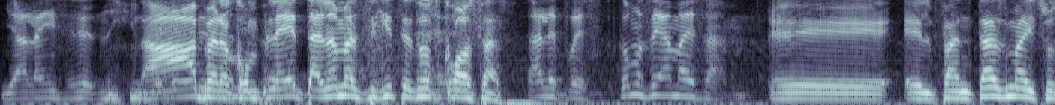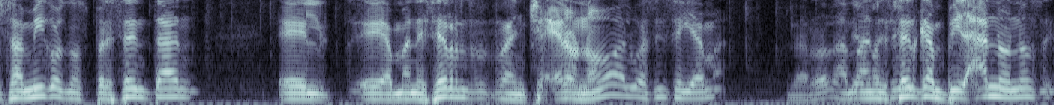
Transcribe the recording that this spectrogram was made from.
Ya la hice. No, pero completa, nada más dijiste dos cosas. Dale, pues, ¿cómo se llama esa? Eh, el fantasma y sus amigos nos presentan el eh, amanecer ranchero, ¿no? Algo así se llama. La rola se llama Amanecer campirano, no sé.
